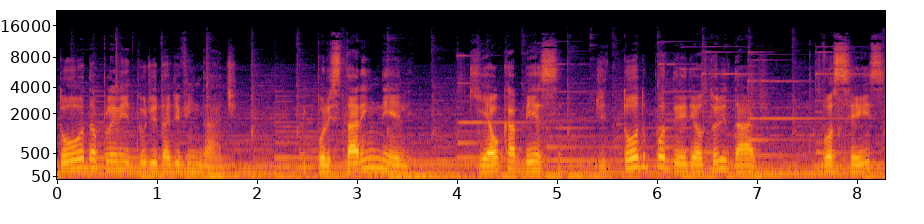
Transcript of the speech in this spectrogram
toda a plenitude da divindade, e por estarem nele, que é o cabeça de todo poder e autoridade, vocês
